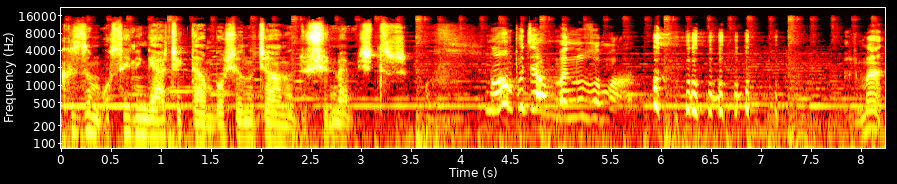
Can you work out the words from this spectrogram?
Kızım o senin gerçekten boşanacağını düşünmemiştir. Ne yapacağım ben o zaman? Irmak.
